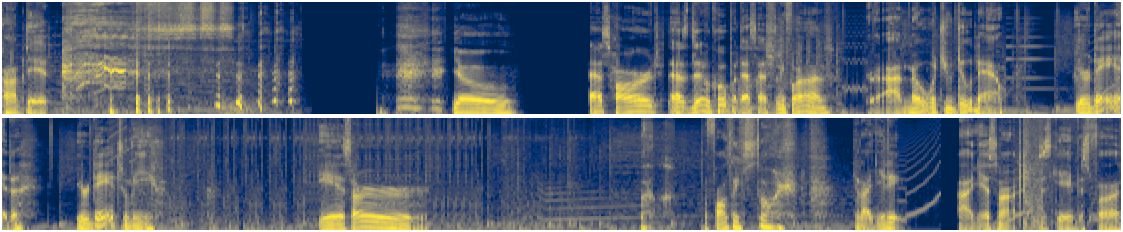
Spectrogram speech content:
I'm dead. Yo, that's hard. That's difficult, but that's actually fun. I know what you do now. You're dead. You're dead to me. Yes, sir. The falling star. Can I get it? I guess not. This game is fun.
